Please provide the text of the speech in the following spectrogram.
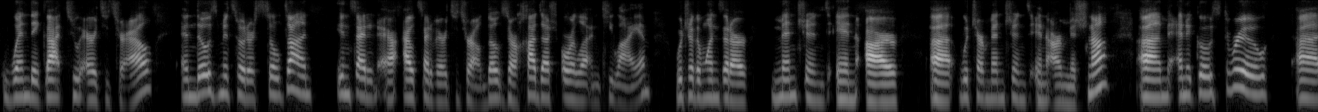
when they got to Eretz Yisrael, and those mitzvot are still done inside and outside of Eretz Yisrael. Those are Chadash, Orla, and Kilayim, which are the ones that are mentioned in our, uh, which are mentioned in our Mishnah, um, and it goes through, uh,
